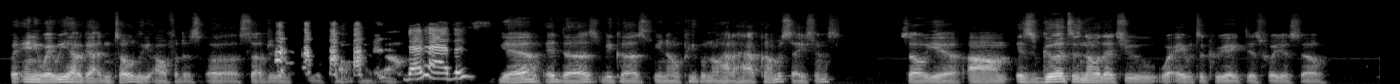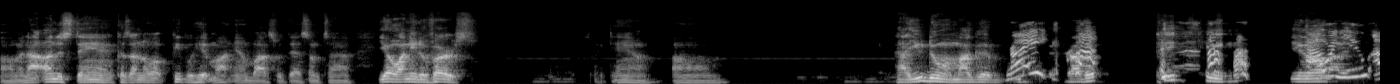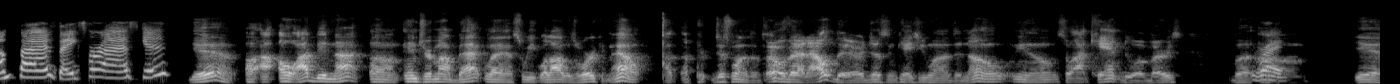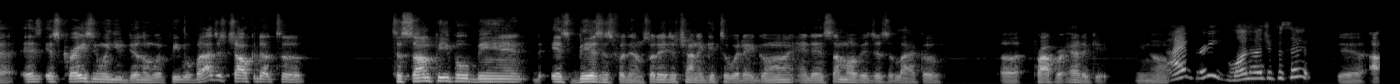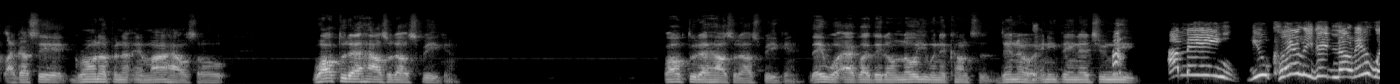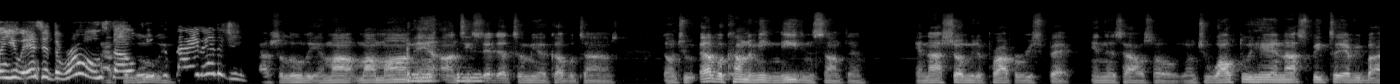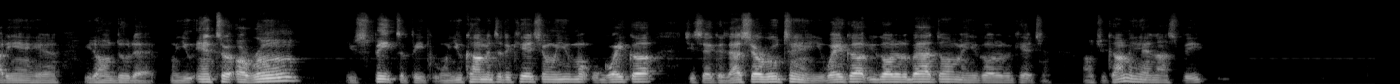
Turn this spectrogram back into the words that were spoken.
But anyway, we have gotten totally off of this uh, subject. of what we're talking about. that happens. Yeah, it does because you know people know how to have conversations. So yeah, um, it's good to know that you were able to create this for yourself. Um, and I understand because I know people hit my inbox with that sometimes. Yo, I need a verse. It's like, damn. Um, how you doing, my good Right? brother? Peace. You know, How are you? I'm fine. Thanks for asking. Yeah. Uh, I, oh, I did not um, injure my back last week while I was working out. I, I just wanted to throw that out there, just in case you wanted to know. You know, so I can't do a verse, but Right. um, yeah, it's it's crazy when you're dealing with people. But I just chalk it up to to some people being it's business for them, so they're just trying to get to where they're going, and then some of it's just a lack of uh, proper etiquette. You know. I agree 100%. Yeah, like I said, growing up in in my household, walk through that house without speaking. Walk through that house without speaking. They will act like they don't know you when it comes to dinner or anything that you need. I mean, you clearly didn't know them when you entered the room, Absolutely. so keep the same energy. Absolutely. And my, my mom and auntie said that to me a couple times. Don't you ever come to me needing something and not show me the proper respect in this household. Don't you walk through here and not speak to everybody in here. You don't do that. When you enter a room, you speak to people. When you come into the kitchen, when you wake up, she said, because that's your routine. You wake up, you go to the bathroom, and you go to the kitchen. Don't you come in here and not speak.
